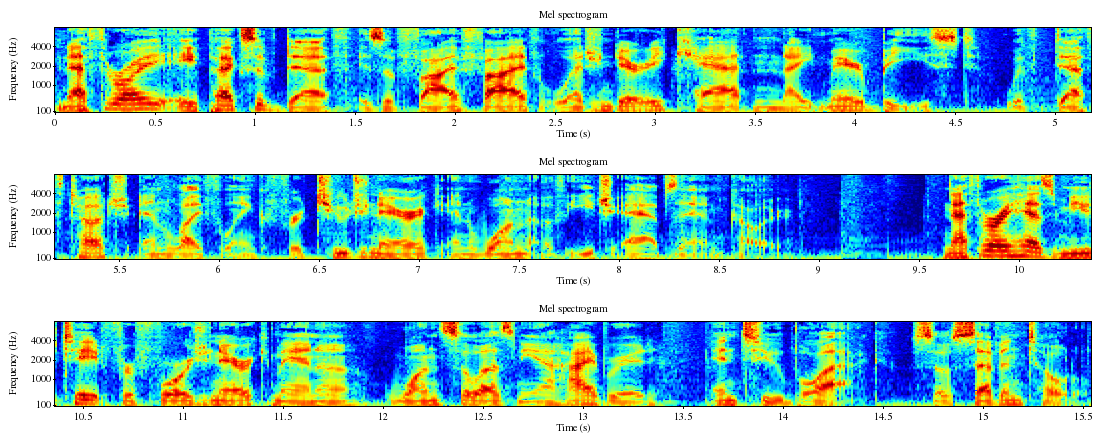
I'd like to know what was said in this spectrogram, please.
Nethroi Apex of Death is a 5-5 legendary cat nightmare beast with Death Touch and Lifelink for 2 generic and 1 of each Abzan color. Nethroi has Mutate for 4 generic mana, 1 Selesnya hybrid, and 2 black, so 7 total.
